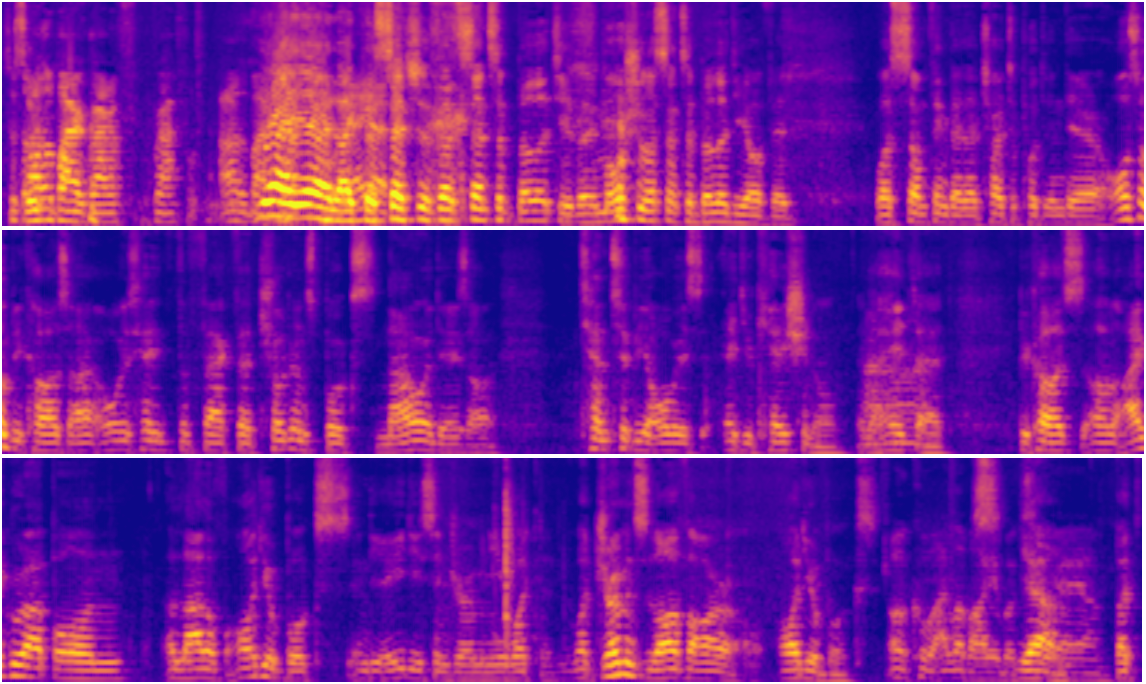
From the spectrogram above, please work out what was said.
So it's So- autobiographical. autobiographical Yeah, yeah, like the yeah. sens- the sensibility, the emotional sensibility of it was something that I tried to put in there. Also because I always hate the fact that children's books nowadays are tend to be always educational, and I hate Ah. that because um, I grew up on a lot of audiobooks in the 80s in Germany. What what Germans love are audiobooks. Oh, cool! I love audiobooks. Yeah. Yeah, yeah. But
